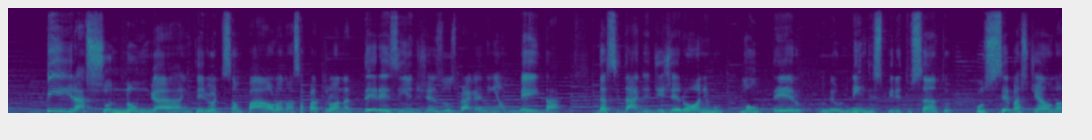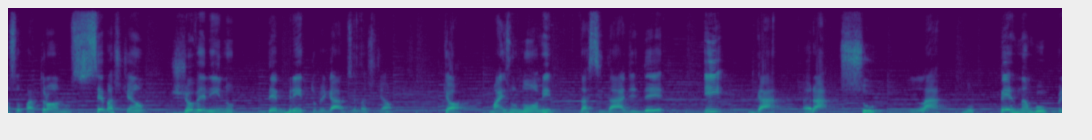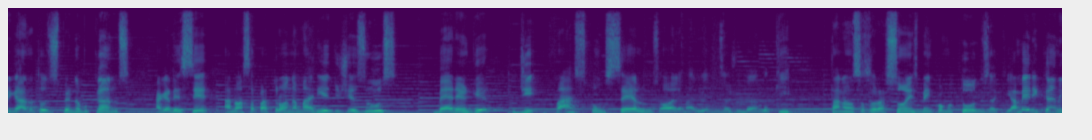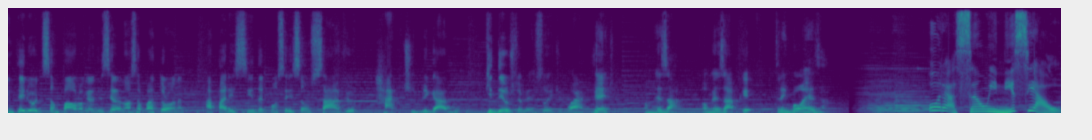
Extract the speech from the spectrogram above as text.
Pirassununga, interior de São Paulo, a nossa patrona Terezinha de Jesus Braganinha Almeida, da cidade de Jerônimo Monteiro, no meu lindo Espírito Santo, o Sebastião, nosso patrono, Sebastião Jovelino de Brito. Obrigado, Sebastião. Aqui, ó, mais um nome da cidade de Igaraçu, lá no Pernambuco. Obrigado a todos os pernambucanos Agradecer a nossa patrona Maria de Jesus Berenger de Vasconcelos. Olha, Maria nos ajudando aqui. Está nas nossas orações, bem como todos aqui. Americana, interior de São Paulo, agradecer a nossa patrona, Aparecida Conceição Sávio Ratti. Obrigado. Que Deus te abençoe e te guarde. Gente, vamos rezar. Vamos rezar porque trem bom é rezar. Oração inicial.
